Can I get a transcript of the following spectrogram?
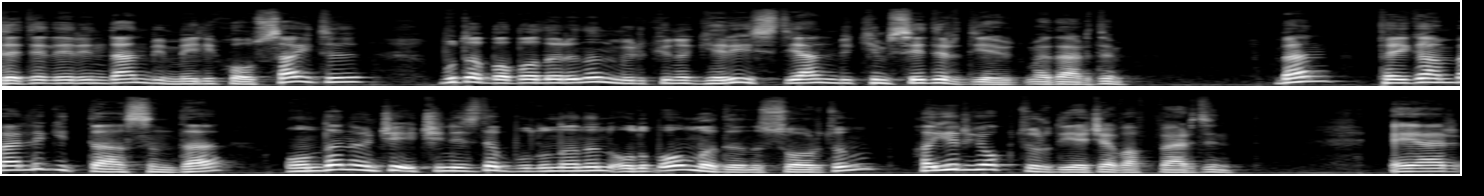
dedelerinden bir melik olsaydı, bu da babalarının mülkünü geri isteyen bir kimsedir diye hükmederdim. Ben peygamberlik iddiasında ondan önce içinizde bulunanın olup olmadığını sordum. Hayır yoktur diye cevap verdin. Eğer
